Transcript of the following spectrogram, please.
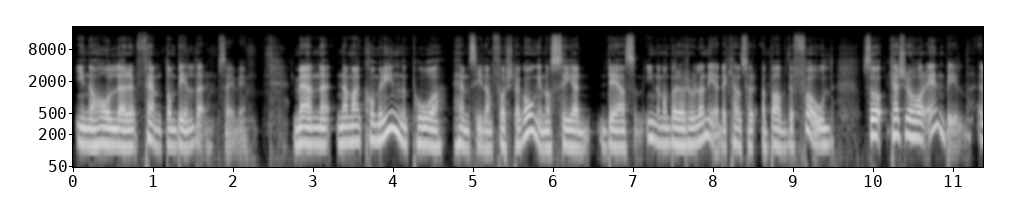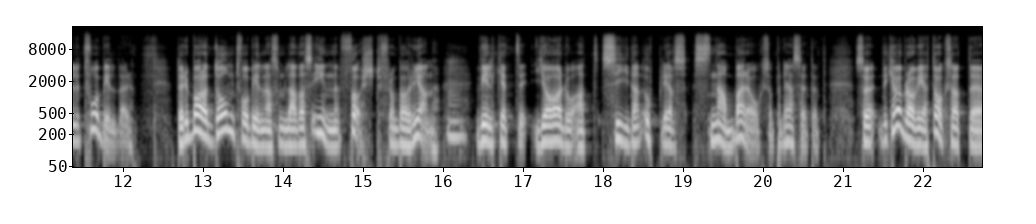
innehåller 15 bilder, säger vi. Men när man kommer in på hemsidan första gången och ser det som, innan man börjar rulla ner, det kallas för above the fold, så kanske du har en bild eller två bilder. Då är det bara de två bilderna som laddas in först från början, Mm. vilket gör då att sidan upplevs snabbare också på det sättet. Så det kan vara bra att veta också att eh,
